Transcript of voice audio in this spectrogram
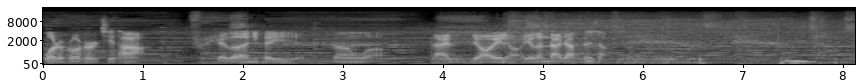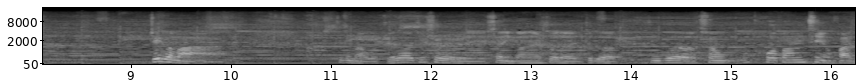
或者说是其他？这个你可以跟我来聊一聊，也跟大家分享。嗯。这个嘛，这个嘛，我觉得就是像你刚才说的，这个一个向乌托邦进化的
